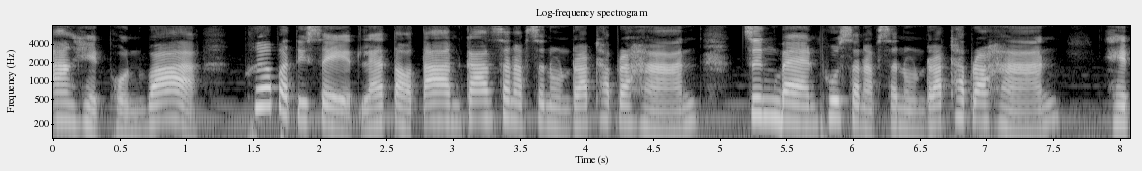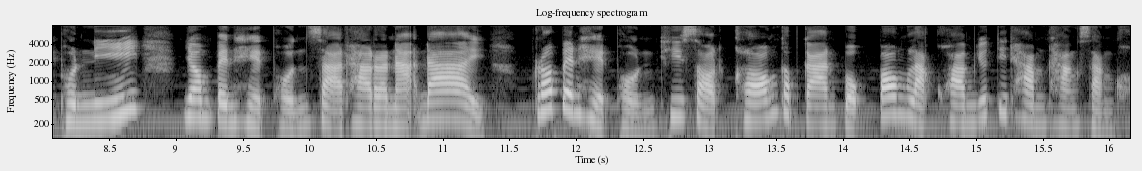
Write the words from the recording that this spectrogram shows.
อ้างเหตุผลว่าเพื่อปฏิเสธและต่อต้านการสนับสนุนรัฐประหาร จึงแบนผู้สนับสนุนรัฐประหาร เหตุผลนี้ย่อมเป็นเหตุผลสาธารณะได้ เพราะเป็นเหตุผลที่สอดคล้องกับการปกป้องหลักความยุติธรรมทางสังค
